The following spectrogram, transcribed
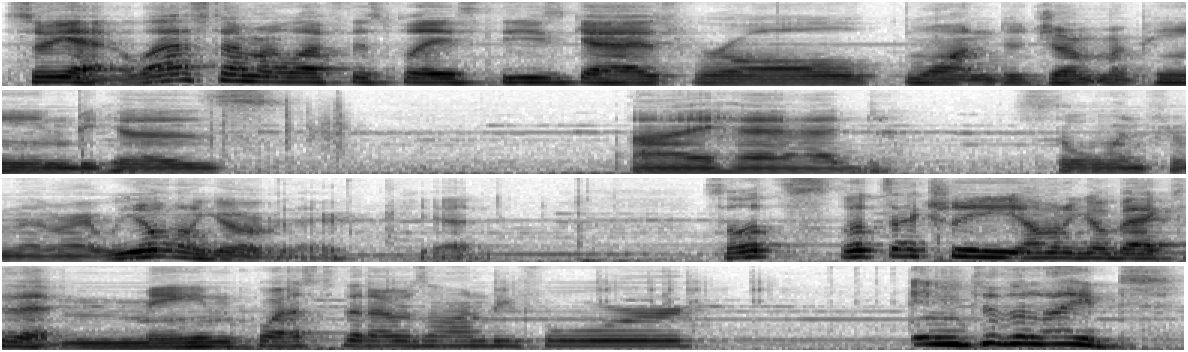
So yeah, last time I left this place, these guys were all wanting to jump my peen because I had stolen from them. Alright, we don't want to go over there yet. So let's let's actually I'm gonna go back to that main quest that I was on before. Into the light.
